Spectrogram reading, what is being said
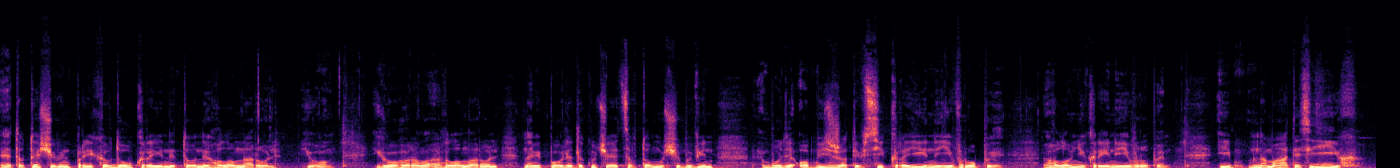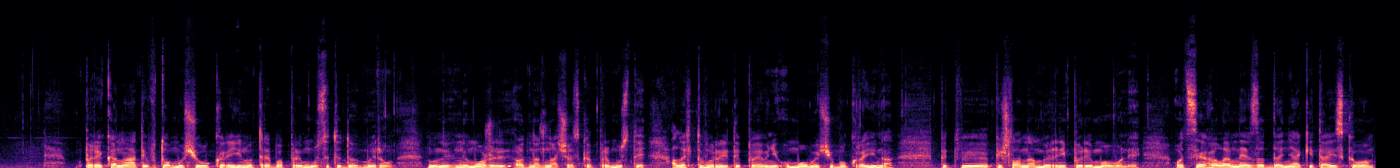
е, то те, що він приїхав до України, то не головна роль його. Його головна роль, на мій погляд, заключається в тому, щоб він буде об'їжджати всі країни Європи, головні країни Європи, і намагатися їх переконати в тому, що Україну треба примусити до миру. Ну не, може однозначно примусити, але створити певні умови, щоб Україна під, е, пішла на мирні перемовини. Оце головне завдання китайського,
